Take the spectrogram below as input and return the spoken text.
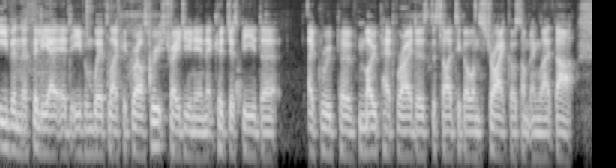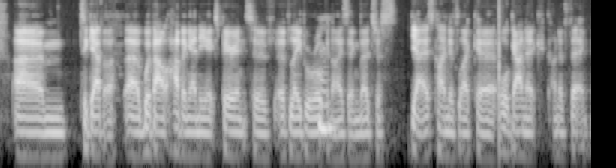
even affiliated even with like a grassroots trade union. It could just be that a group of moped riders decide to go on strike or something like that um, together uh, without having any experience of, of labor hmm. organizing. Mm. They're just, yeah, it's kind of like a organic kind of thing.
